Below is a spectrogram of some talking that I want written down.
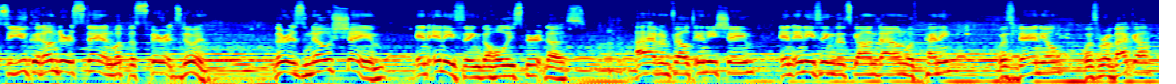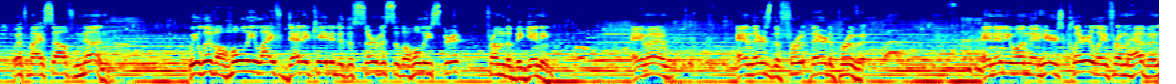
so you could understand what the Spirit's doing. There is no shame in anything the Holy Spirit does. I haven't felt any shame in anything that's gone down with Penny, with Daniel, with Rebecca, with myself. None. We live a holy life dedicated to the service of the Holy Spirit from the beginning. Amen. And there's the fruit there to prove it. And anyone that hears clearly from heaven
